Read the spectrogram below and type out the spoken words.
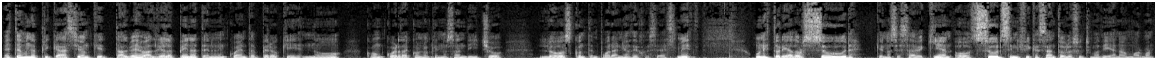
esta es una explicación que tal vez valdría la pena tener en cuenta, pero que no concuerda con lo que nos han dicho los contemporáneos de José Smith. Un historiador sud, que no se sabe quién, o sud significa santo de los últimos días, ¿no? Mormón.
